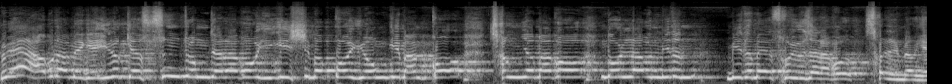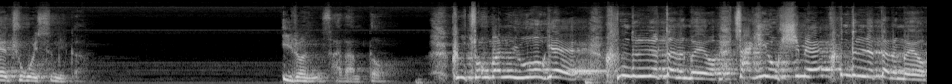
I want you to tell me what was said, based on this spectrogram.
왜 아브라함에게 이렇게 순종자라고 이기심 없고 용기 많고 청렴하고 놀라운 믿음, 믿음의 소유자라고 설명해 주고 있습니까? 이런 사람도 그 조그만 유혹에 흔들렸다는 거예요. 자기 욕심에 흔들렸다는 거예요.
